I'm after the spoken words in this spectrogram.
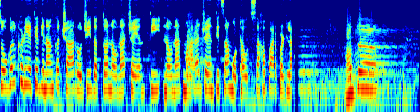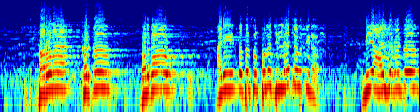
जोगलखडी येथे दिनांक चार रोजी दत्त नवनाथ जयंती नवनाथ महाराज जयंतीचा मोठा उत्साह पार पडला. आमच्या पारोळा खडकं बडगाव आणि तसं संपूर्ण जिल्ह्याच्या वतीनं मी आयोजकांचं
